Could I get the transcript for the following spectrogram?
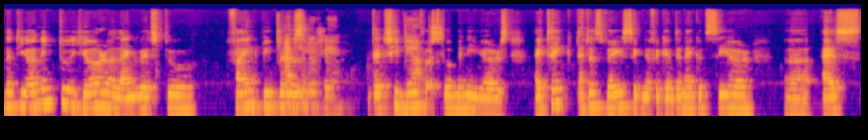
that yearning to hear a language to find people absolutely that she knew yeah. for so many years. I think that was very significant, and I could see her uh, as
